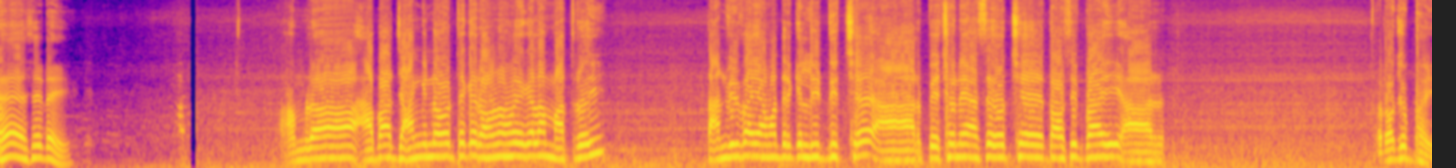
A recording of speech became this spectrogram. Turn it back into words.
হ্যাঁ সেটাই। আমরা আবার জাহাঙ্গীরনগর থেকে রওনা হয়ে গেলাম মাত্রই। তানভীর ভাই আমাদেরকে লিড দিচ্ছে, আর পেছনে আছে হচ্ছে তৌসিফ ভাই আর রজব ভাই।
